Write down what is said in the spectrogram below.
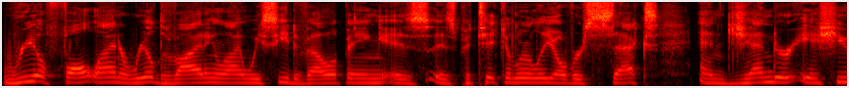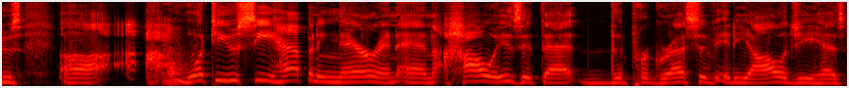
real fault line, a real dividing line we see developing is is particularly over sex and gender issues. Uh, what do you see happening? there, and and how is it that the progressive ideology has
